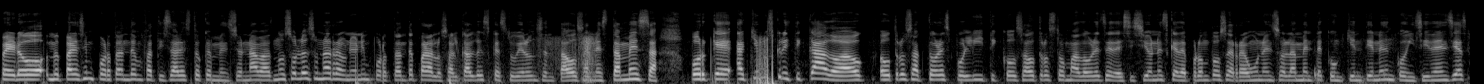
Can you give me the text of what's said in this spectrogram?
pero me parece importante enfatizar esto que mencionabas. No solo es una reunión importante para los alcaldes que estuvieron sentados en esta mesa, porque aquí hemos criticado a otros actores políticos, a otros tomadores de decisiones que de pronto se reúnen solamente con quien tienen coincidencias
